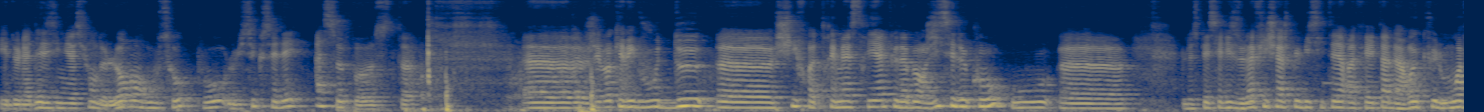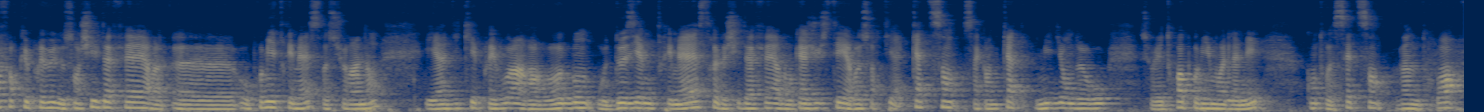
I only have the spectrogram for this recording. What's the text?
et de la désignation de Laurent Rousseau pour lui succéder à ce poste. Euh, j'évoque avec vous deux euh, chiffres trimestriels. Tout d'abord JC Deco, où euh, le spécialiste de l'affichage publicitaire a fait état d'un recul moins fort que prévu de son chiffre d'affaires euh, au premier trimestre sur un an et a indiqué prévoir un rebond au deuxième trimestre. Le chiffre d'affaires donc ajusté est ressorti à 454 millions d'euros sur les trois premiers mois de l'année contre 723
